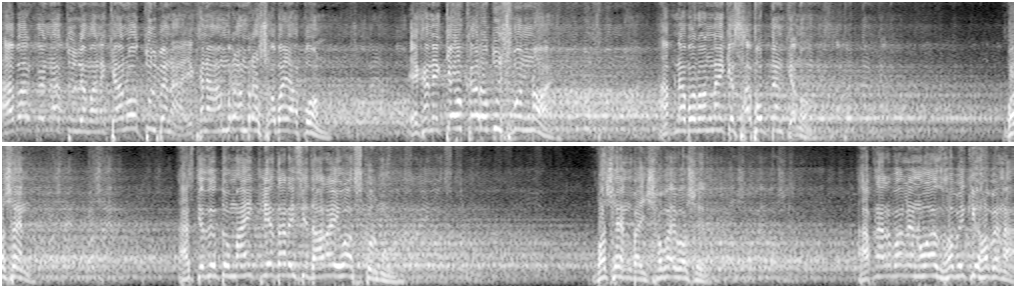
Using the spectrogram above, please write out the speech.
আবার কয় না তুললে মানে? কেন তুলবে না? এখানে আমরা আমরা সবাই আপন। এখানে কেউ কারও দুশ্মন নয়। আপনি আবার অন্যায়কে সাপোর্ট দেন কেন? বসেন। আজকে যেহেতু মাইক নিয়ে দাঁড়াইছি, দাঁড়াই ওয়াজ করব। বসেন ভাই, সবাই বসেন। আপনারা বলেন, ওয়াজ হবে কি হবে না?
